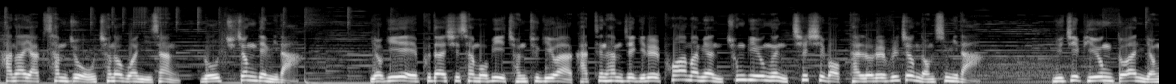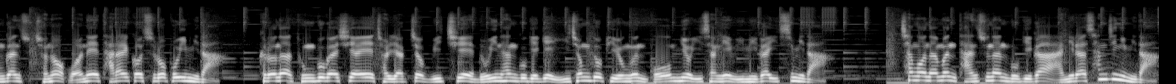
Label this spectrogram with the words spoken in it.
하나 약 3조 5천억 원 이상로 추정됩니다. 여기에 F-35B 전투기와 같은 함재기를 포함하면 총 비용은 70억 달러를 훌쩍 넘습니다. 유지 비용 또한 연간 수천억 원에 달할 것으로 보입니다. 그러나 동북아시아의 전략적 위치에 놓인 한국에게 이 정도 비용은 보험료 이상의 의미가 있습니다. 창원함은 단순한 무기가 아니라 상징입니다.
